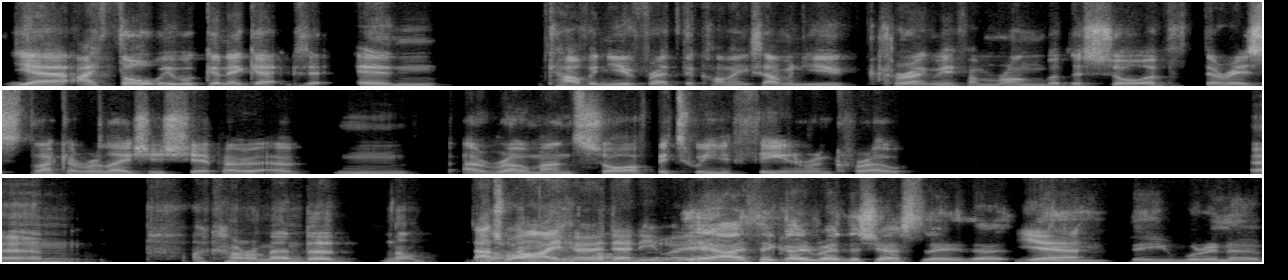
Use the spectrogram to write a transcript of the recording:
Yeah, I thought we were gonna get in Calvin, you've read the comics, haven't you? Correct me if I'm wrong, but there's sort of there is like a relationship, a, a, mm, a romance sort of between Athena and Kro. Um, I can't remember. Not that's not what I heard anyway. Yeah, I think I read this yesterday. That yeah, they, they were in a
